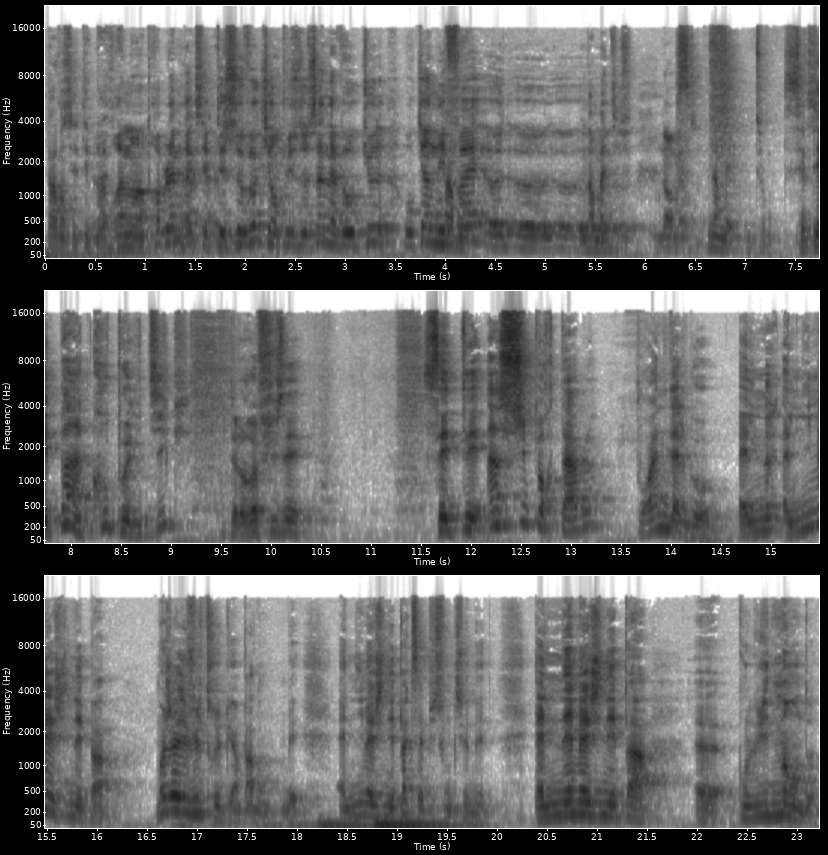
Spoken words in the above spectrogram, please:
Pardon. C'était pas vraiment un problème d'accepter ce vœu qui, en plus de ça, n'avait aucun, aucun effet euh, euh, euh, normatif. normatif. Non, mais c'était pas un coup politique de le refuser. C'était insupportable pour Anne Hidalgo. Elle n'imaginait pas moi, j'avais vu le truc, hein, pardon, mais elle n'imaginait pas que ça puisse fonctionner. Elle n'imaginait pas euh, qu'on lui demande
